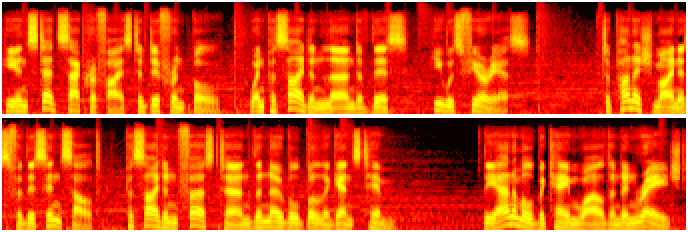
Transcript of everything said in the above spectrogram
He instead sacrificed a different bull. When Poseidon learned of this, he was furious. To punish Minos for this insult, Poseidon first turned the noble bull against him. The animal became wild and enraged,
